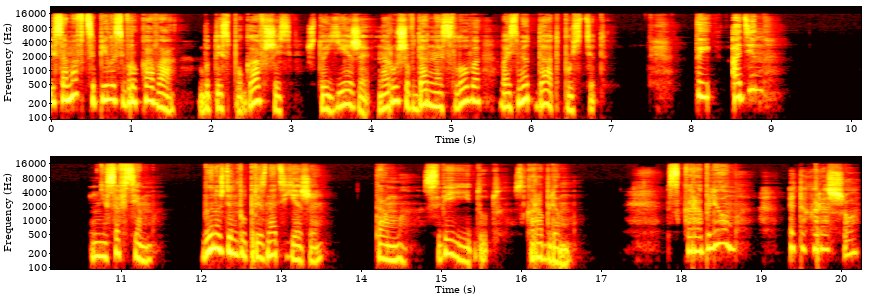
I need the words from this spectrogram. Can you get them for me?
и сама вцепилась в рукава, будто испугавшись, что Еже, нарушив данное слово, возьмет да отпустит. «Ты один?» «Не совсем», — вынужден был признать Еже. «Там свеи идут с кораблем». «С кораблем? Это хорошо.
